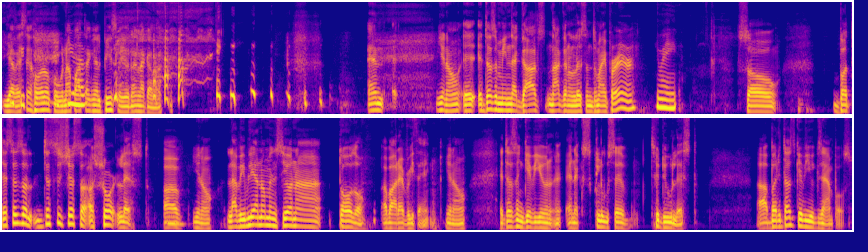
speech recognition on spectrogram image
y a veces oro con una You pata have- en el piso y una en la cama. and you know, it, it doesn't mean that God's not going to listen to my prayer. Right. So, but this is a this is just a, a short list of you know. La Biblia no menciona todo about everything. You know, it doesn't give you an, an exclusive to do list, uh, but it does give you examples.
